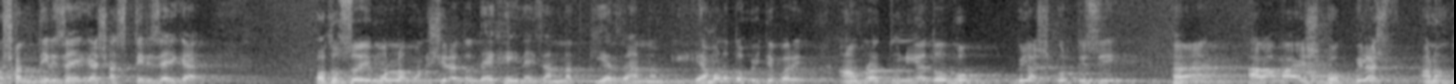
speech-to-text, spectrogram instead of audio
অশান্তির জায়গা, শাস্তির জায়গা। অথচ এই মোল্লা মনীষীরা তো দেখেই নাই জান্নাত কি আর জাহান্নাম কি। এমনও তো হইতে পারে, আমরা দুনিয়াতেও ভোগ বিলাস করতেছি হ্যাঁ? আরাম আয়েস ভোগ, বিলাস, আনন্দ,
